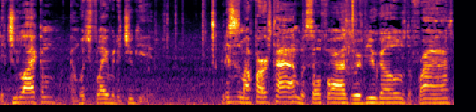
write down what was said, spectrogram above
Did you like them? And which flavor did you get? This is my first time, but so far as the review goes, the fries,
